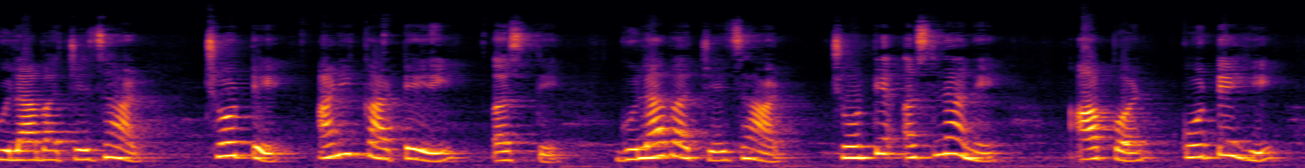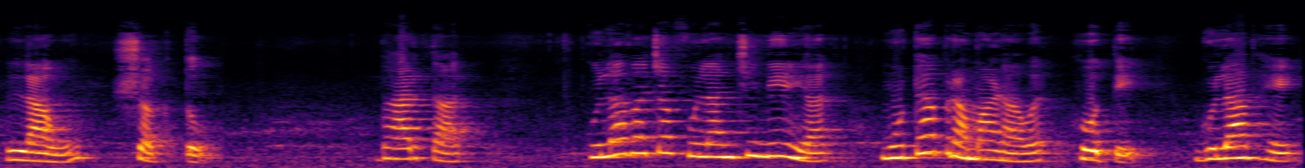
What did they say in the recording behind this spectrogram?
गुलाबाचे झाड छोटे आणि काटेरी असते. गुलाबाचे झाड छोटे असल्याने आपण कोठेही लावू शकतो. भारतात गुलाबाच्या फुलांची निर्यात मोठ्या प्रमाणावर होते. गुलाब हे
